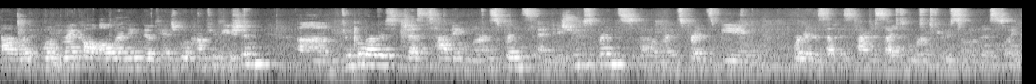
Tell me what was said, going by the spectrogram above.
uh, what, we might call all learning, no tangible contribution. Um, Drupal Ladder suggests having learn sprints and issue sprints. Uh, learn sprints being, we're going to set this time aside to work through some of this like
